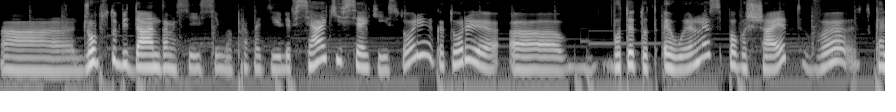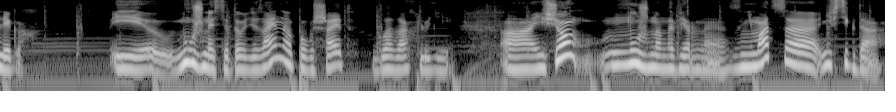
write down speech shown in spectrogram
Uh, Jobs to be done там сессии мы проводили. Всякие-всякие истории, которые uh, вот этот awareness повышает в коллегах. И нужность этого дизайна повышает в глазах людей. А еще нужно, наверное, заниматься не всегда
